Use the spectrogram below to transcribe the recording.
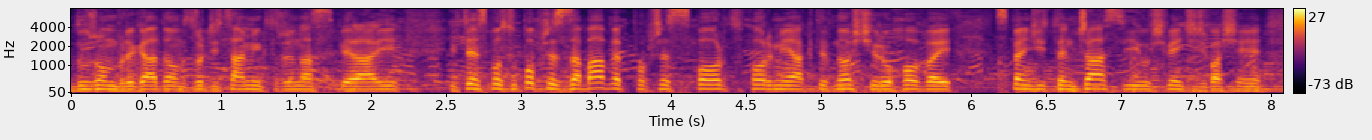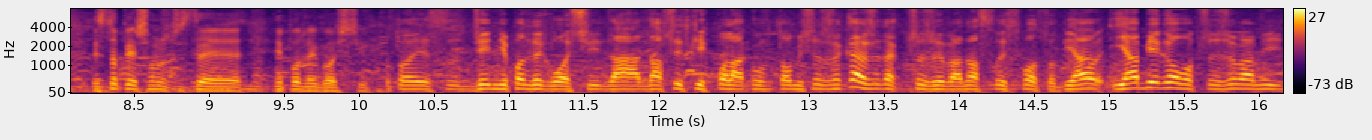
dużą brygadą z rodzicami, którzy nas wspierali i w ten sposób poprzez zabawę, poprzez sport w formie aktywności ruchowej spędzić ten czas i uświęcić właśnie 101 rocznicę niepodległości. To jest Dzień Niepodległości dla, dla wszystkich Polaków. To myślę, że każdy tak przeżywa na swój sposób. Ja, ja biegowo przeżywam i,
